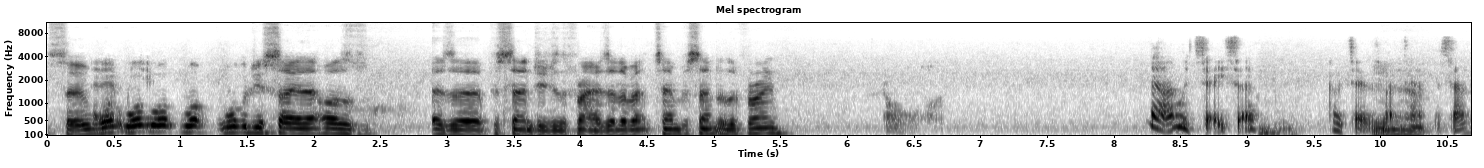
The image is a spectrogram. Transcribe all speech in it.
So what, what what what what would you say that was as a percentage of the frame? Is that about ten percent of the frame? Oh, yeah, I would say so. I would say it's yeah. about ten percent.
